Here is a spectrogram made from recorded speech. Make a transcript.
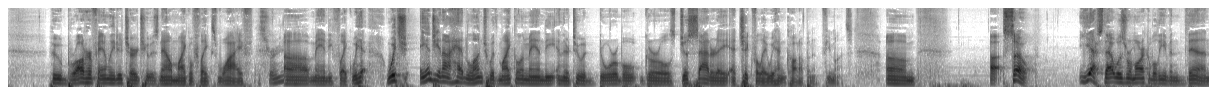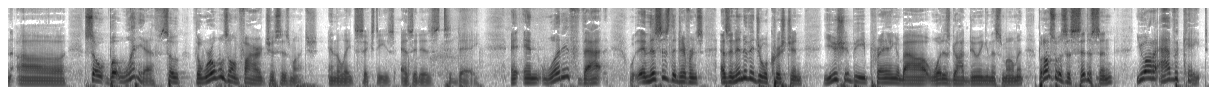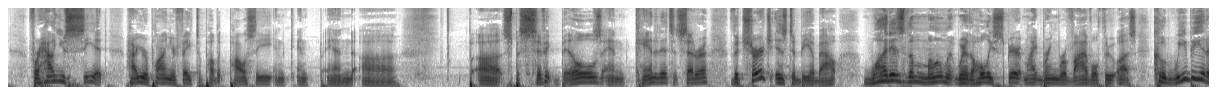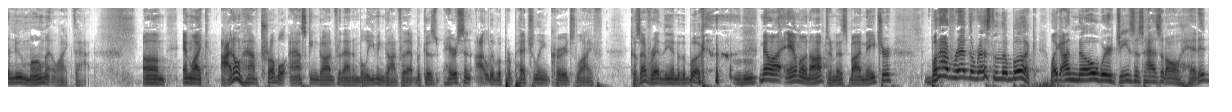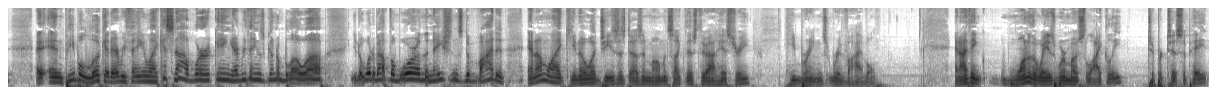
who brought her family to church, who is now Michael Flake's wife. That's right. Uh, Mandy Flake. We ha- which Angie and I had lunch with Michael and Mandy and their two adorable girls just Saturday at Chick Fil A. We hadn't caught up in a few months. Um, uh, so yes, that was remarkable even then. Uh, so, but what if? So the world was on fire just as much in the late '60s as it is today, and, and what if that? And this is the difference. As an individual Christian, you should be praying about what is God doing in this moment, but also as a citizen, you ought to advocate for how you see it, how you're applying your faith to public policy and and and. Uh, uh, specific bills and candidates, etc. The church is to be about what is the moment where the Holy Spirit might bring revival through us. Could we be at a new moment like that? Um, and like, I don't have trouble asking God for that and believing God for that because, Harrison, I live a perpetually encouraged life because I've read the end of the book. now, I am an optimist by nature, but I've read the rest of the book. Like, I know where Jesus has it all headed. And people look at everything like it's not working, everything's going to blow up. You know, what about the war of the nations divided? And I'm like, you know what Jesus does in moments like this throughout history? He brings revival. And I think one of the ways we're most likely to participate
